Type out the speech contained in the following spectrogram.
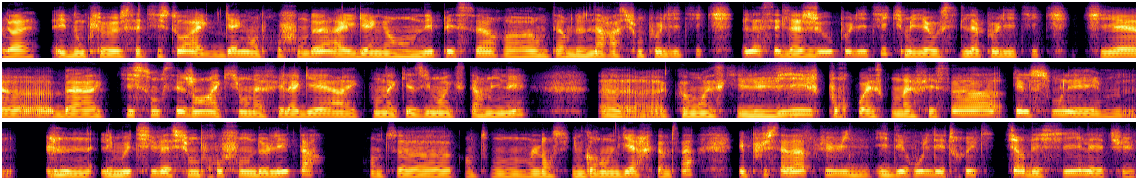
Ouais. Et donc le- cette histoire, elle gagne en profondeur, elle gagne en épaisseur euh, en termes de narration politique. Là, c'est de la géopolitique, mais il y a aussi de la politique qui est euh, bah, qui sont ces gens à qui on a fait la guerre et qu'on a quasiment exterminés Euh, Comment est-ce qu'ils vivent? Pourquoi est-ce qu'on a fait ça? Quelles sont les, les motivations profondes de l'État? Quand, euh, quand on lance une grande guerre comme ça Et plus ça va, plus il, il déroule des trucs, il tire des fils et tu,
